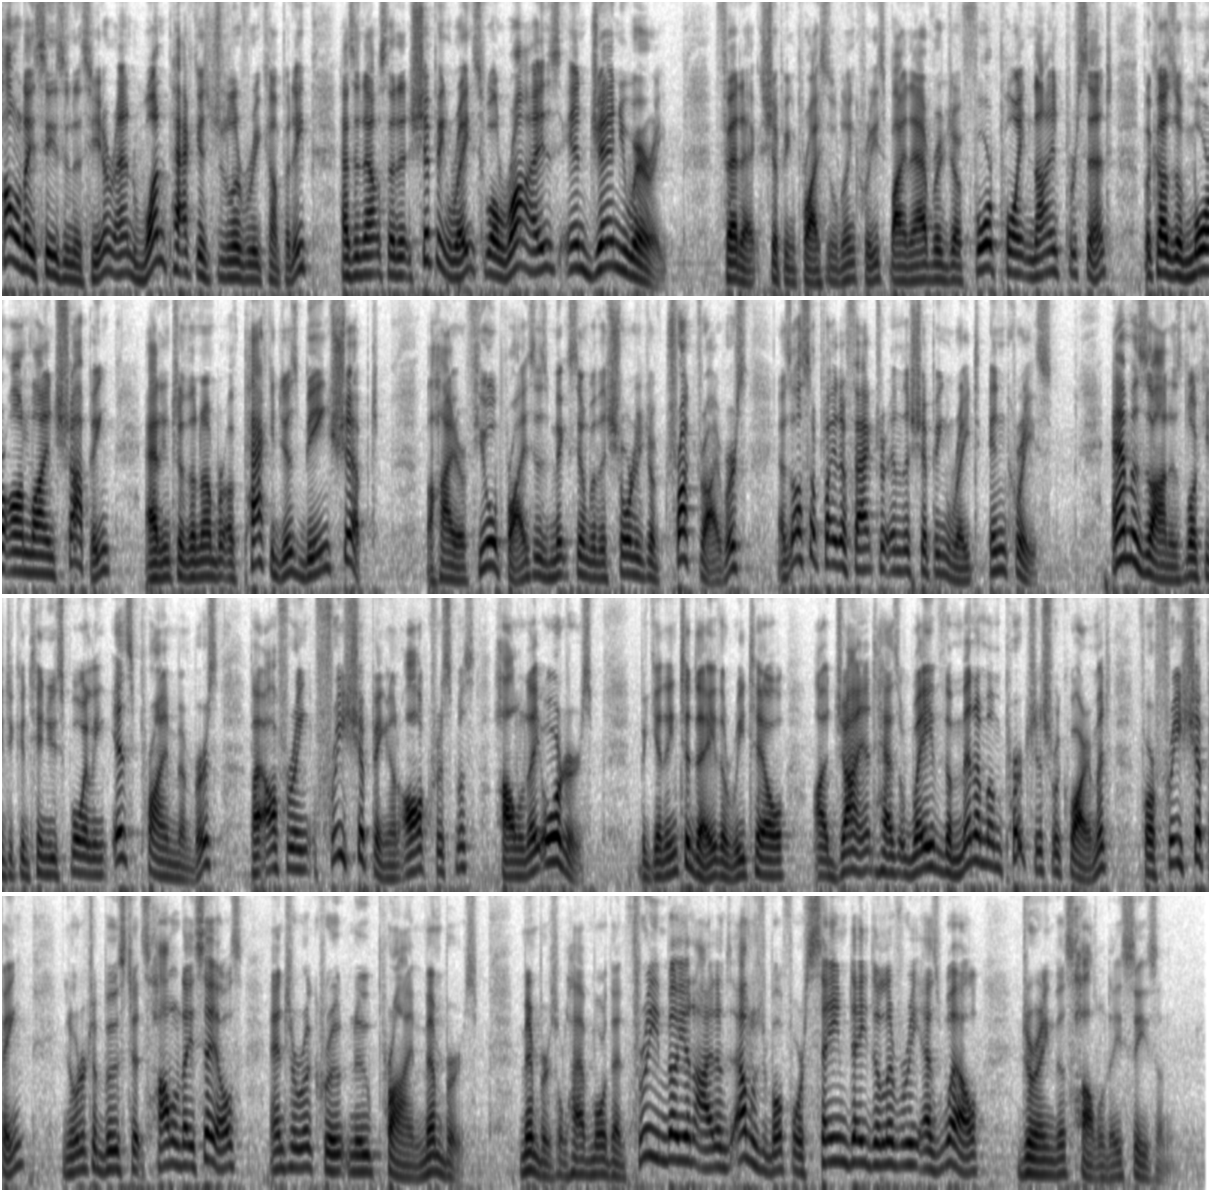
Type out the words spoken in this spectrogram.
Holiday season is here, and one package delivery company has announced that its shipping rates will rise in January. FedEx shipping prices will increase by an average of 4.9% because of more online shopping, adding to the number of packages being shipped. The higher fuel prices mixed in with a shortage of truck drivers has also played a factor in the shipping rate increase. Amazon is looking to continue spoiling its Prime members by offering free shipping on all Christmas holiday orders. Beginning today, the retail uh, giant has waived the minimum purchase requirement for free shipping in order to boost its holiday sales and to recruit new Prime members. Members will have more than 3 million items eligible for same day delivery as well during this holiday season.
